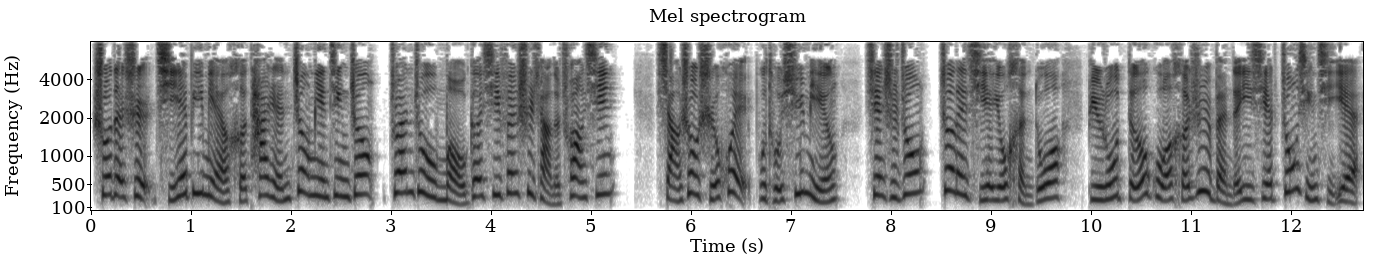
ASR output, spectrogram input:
说的是企业避免和他人正面竞争，专注某个细分市场的创新，享受实惠，不图虚名。现实中，这类企业有很多，比如德国和日本的一些中型企业，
